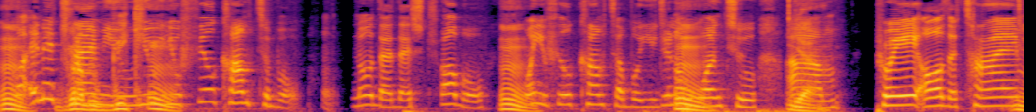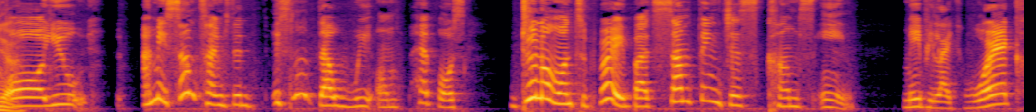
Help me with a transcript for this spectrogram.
gonna anytime you you Mm. you feel comfortable, know that there's trouble. Mm. When you feel comfortable, you do not want to Yeah. um pray all the time, Yeah. or you. I mean, sometimes the it's not that we on purpose do not want to pray, but something just comes in, maybe like work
